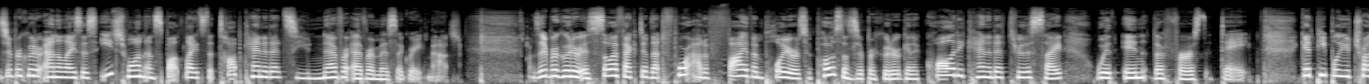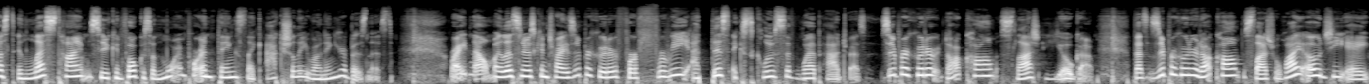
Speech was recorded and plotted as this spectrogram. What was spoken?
ZipRecruiter analyzes each one and spotlights the top candidates so you never ever miss a great match. ZipRecruiter is so effective that four out of five employers who post on ZipRecruiter get a quality candidate through the site within the first day. Get people you trust in less time so you can focus on more important things like actually running your business. Right now, my listeners can try ZipRecruiter for free at this exclusive web address, ziprecruiter.com slash yoga. That's ziprecruiter.com slash Y-O-G-A,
